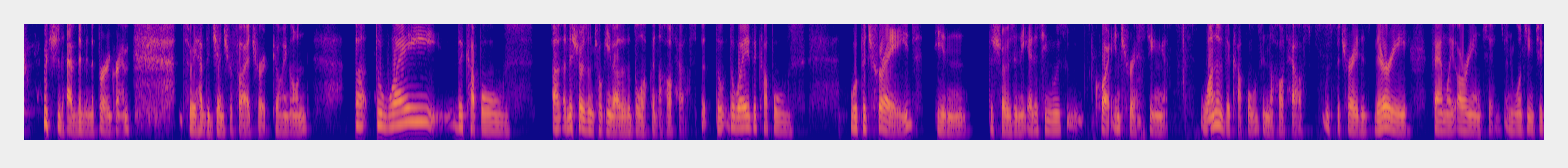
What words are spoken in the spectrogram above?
we should have them in the program. So we have the gentrifier trope going on. But the way the couples, uh, and the shows I'm talking about are The Block and The Hot House, but the, the way the couples were portrayed in the shows and the editing was, quite interesting. One of the couples in The Hot House was portrayed as very family oriented and wanting to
